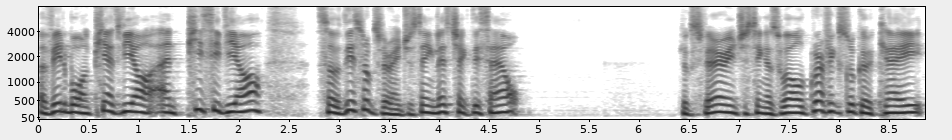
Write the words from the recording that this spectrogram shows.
available on PSVR and PCVR. So this looks very interesting. Let's check this out. Looks very interesting as well. Graphics look okay.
